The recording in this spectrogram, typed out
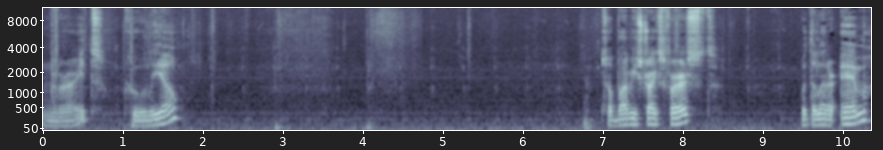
All right, Coolio. So Bobby strikes first with the letter M.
